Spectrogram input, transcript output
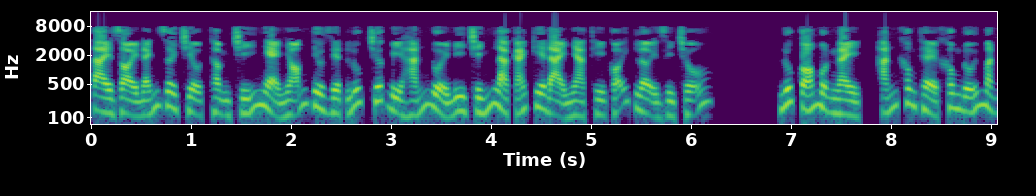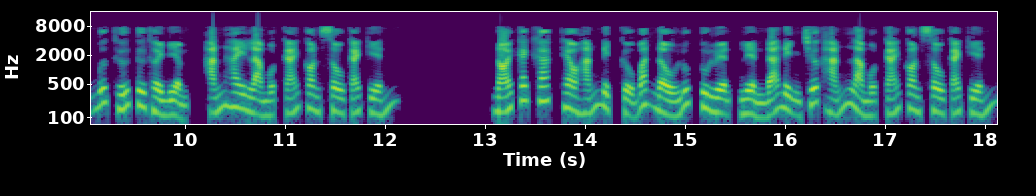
Tài giỏi đánh rơi triệu thậm chí nhẹ nhõm tiêu diệt lúc trước bị hắn đuổi đi chính là cái kia đại nhạc thì có ích lợi gì chỗ. Lúc có một ngày, hắn không thể không đối mặt bước thứ tư thời điểm, hắn hay là một cái con sâu cái kiến. Nói cách khác theo hắn địch cửu bắt đầu lúc tu luyện, liền đã định trước hắn là một cái con sâu cái kiến.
